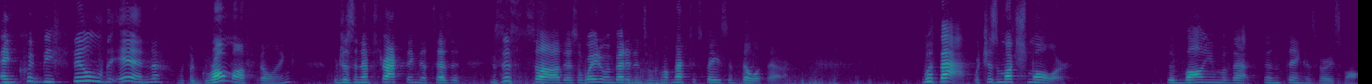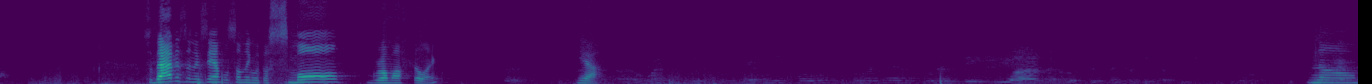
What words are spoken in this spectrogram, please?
and could be filled in with a Gromov filling, which is an abstract thing that says it exists, uh, there's a way to embed it into a metric space and fill it there. With that, which is much smaller, the volume of that thin thing is very small. So that is an example of something with a small Gromov filling. Yeah. No.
